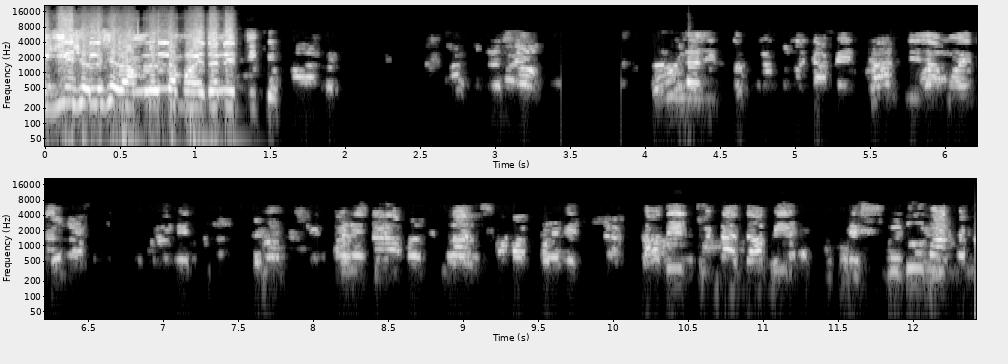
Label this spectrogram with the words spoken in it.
এগিয়ে চলেছে রামলীলা ময়দানের দিকে। তাদের দাবি শুধুমাত্র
